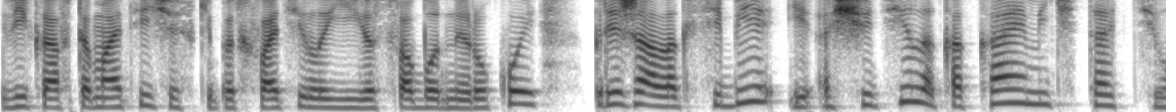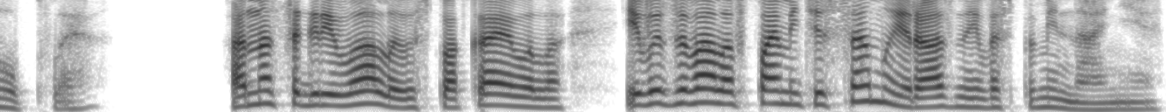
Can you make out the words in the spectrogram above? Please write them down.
Вика автоматически подхватила ее свободной рукой, прижала к себе и ощутила, какая мечта теплая. Она согревала и успокаивала, и вызывала в памяти самые разные воспоминания.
